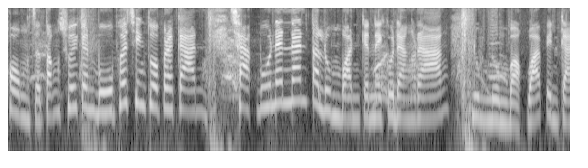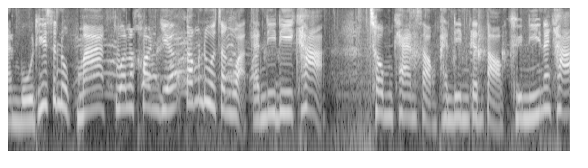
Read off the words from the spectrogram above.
พงศ์จะต้องช่วยกันบูเพื่อชิงตัวประกัน ฉากบูแน่นๆ ตะลุมบอลกันในโกดังร้าง หนุ่มๆ บอกว่าเป็นการบูที่สนุกมาก ตัวละครเยอะต้องดูจังหวะกันดีๆ ค่ะ ชมแคนสองแผ่นดินกันต่อคืนนี้นะคะ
